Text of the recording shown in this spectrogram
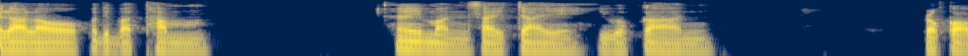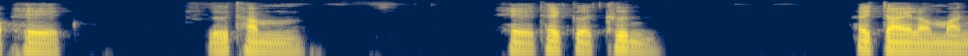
เวลาเราปฏิบัติธรรม ให้หมั่นใส่ใจอยู่กับการประกอบเหตุ หรือทำเหตุให้เกิดขึ้น ให้ใจเราหมั่น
